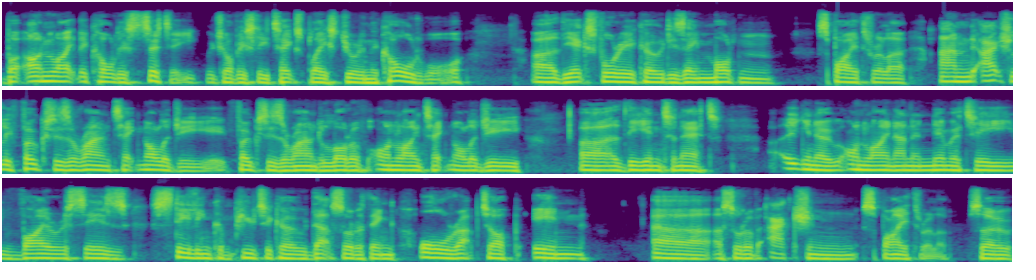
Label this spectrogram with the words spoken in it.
But unlike The Coldest City, which obviously takes place during the Cold War, uh, the Exphoria Code is a modern spy thriller and actually focuses around technology. It focuses around a lot of online technology, uh, the internet, uh, you know, online anonymity, viruses, stealing computer code, that sort of thing, all wrapped up in uh, a sort of action spy thriller. So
